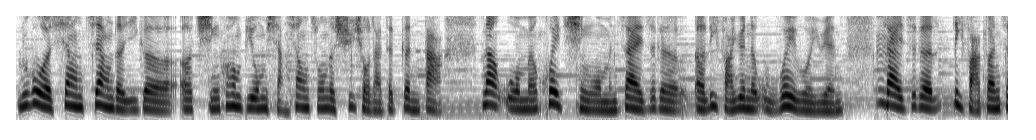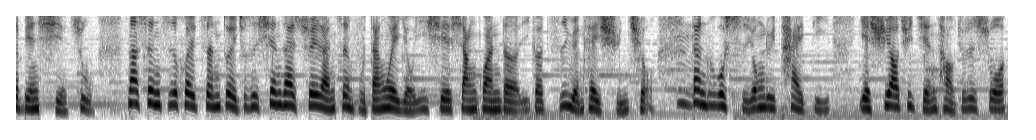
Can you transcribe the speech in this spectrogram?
如果像这样的一个呃情况比我们想象中的需求来得更大，那我们会请我们在这个呃立法院的五位委员，在这个立法端这边协助，嗯，那甚至会针对就是现在虽然政府单位有一些相关的一个资源可以寻求，嗯，但如果使用率太低，也需要去检讨，就是说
